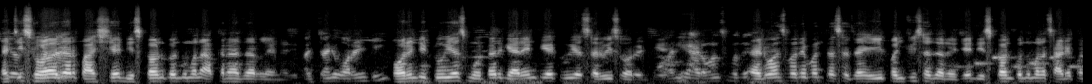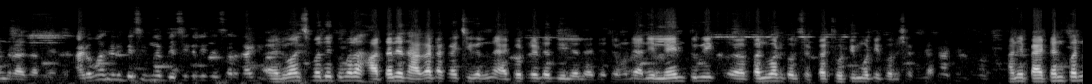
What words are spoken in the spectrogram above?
ह्याची सोळा हजार पाचशे डिस्काउंट करून तुम्हाला अकरा हजार येणार आहे. अच्छा आणि warranty warranty two years motor guarantee आहे टू इयर्स सर्व्हिस वॉरंटी आहे. आणि ऍडव्हान्समध्ये? ऍडव्हान्समध्ये पण तसंच आहे. ही पंचवीस हजार आहे. डिस्काउंट पण तुम्हाला साडे पंधरा हजार येणार ऍडव्हान्स आणि बेसिकमध्ये बेसिकली सर काय ऍडव्हान्समध्ये तुम्हाला हाताने धागा टाकायची गरज नाही. ऑटो ट्रेडर दिलेला आहे त्याच्यामध्ये. आणि लेंथ तुम्ही कन्वर्ट करू शकता. छोटी मोठी करू शकता. आणि पॅटर्न पण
